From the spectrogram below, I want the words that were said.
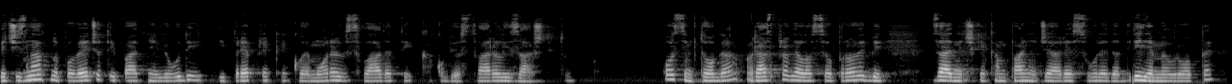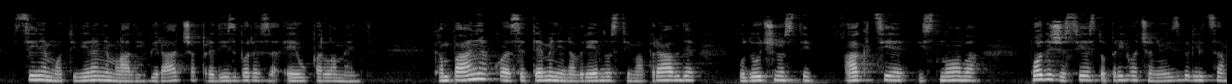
već i znatno povećati patnje ljudi i prepreke koje moraju svladati kako bi ostvarili zaštitu. Osim toga, raspravljalo se o provedbi zajedničke kampanje JRS ureda diljem Europe s ciljem motiviranja mladih birača pred izbore za EU parlament. Kampanja koja se temelji na vrijednostima pravde, budućnosti, akcije i snova podiže svijest o prihvaćanju izbjeglica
